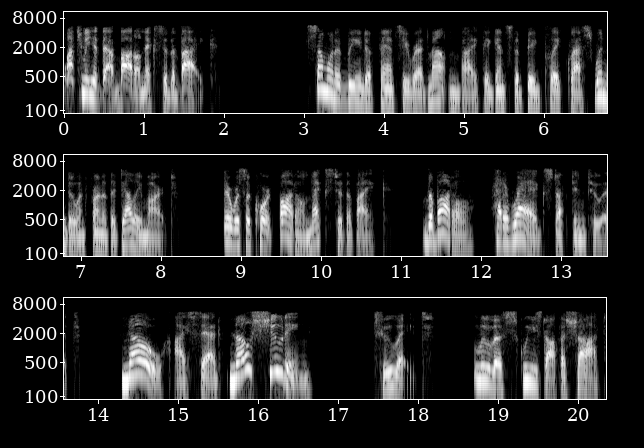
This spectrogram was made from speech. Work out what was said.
Watch me hit that bottle next to the bike. Someone had leaned a fancy red mountain bike against the big plate glass window in front of the deli mart. There was a quart bottle next to the bike. The bottle had a rag stuffed into it. No, I said. No shooting. Too late. Lula squeezed off a shot,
